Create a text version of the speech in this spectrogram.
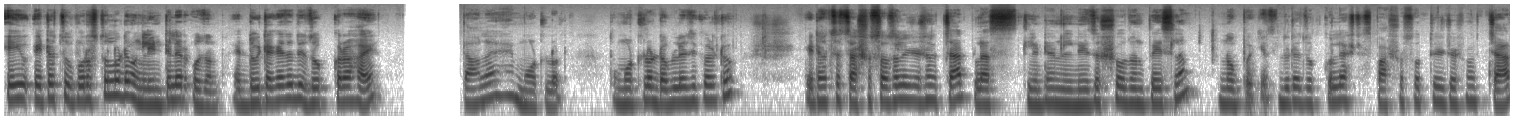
এই, এটা হচ্ছে উপরস্থ লোড এবং লিন্টেলের ওজন। এই দুইটাকে যদি যোগ করা হয়, তাহলে মোট লোড তো মোট load W is equal to এটা হচ্ছে চারশো ছচল্লিশ দশমিক চার প্লাস লিন্টেলের নিজস্ব ওজন পেয়েছিলাম নব্বই কেজি। দুটা যোগ করলে আসছে পাঁচশো ছত্রিশ দশমিক চার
